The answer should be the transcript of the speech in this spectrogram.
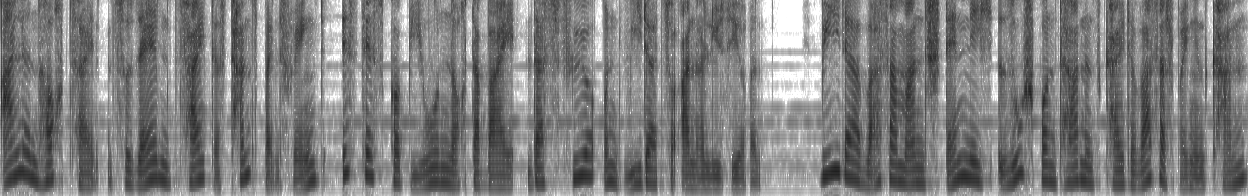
allen Hochzeiten zur selben Zeit das Tanzbein schwingt, ist der Skorpion noch dabei, das Für und Wider zu analysieren. Wie der Wassermann ständig so spontan ins kalte Wasser springen kann,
